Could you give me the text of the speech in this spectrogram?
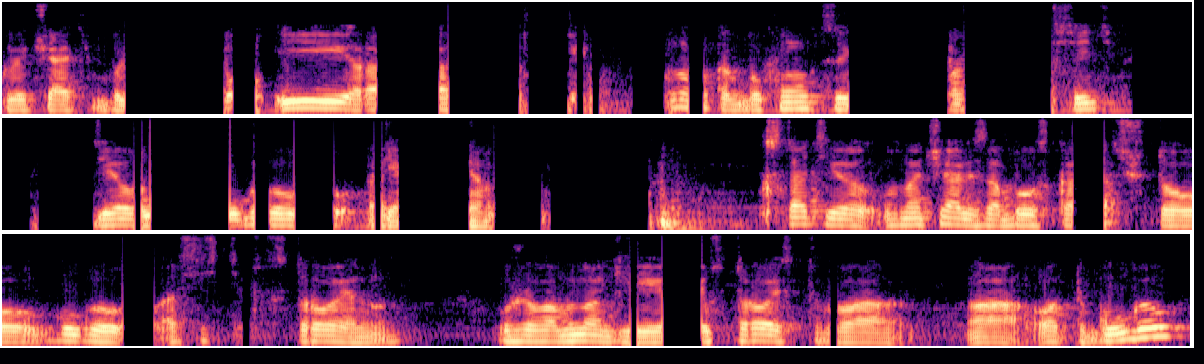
выключать Bluetooth и ну, как бы функции попросить сделать Google Assistant. Кстати, вначале забыл сказать, что Google Assistant встроен уже во многие устройства а, от Google,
